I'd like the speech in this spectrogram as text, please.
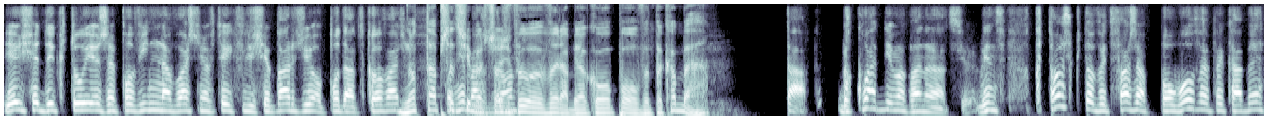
Jej się dyktuje, że powinna właśnie w tej chwili się bardziej opodatkować. No ta przedsiębiorczość rząd... wyrabia około połowy PKB. Tak, dokładnie ma Pan rację. Więc ktoś, kto wytwarza połowę PKB,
